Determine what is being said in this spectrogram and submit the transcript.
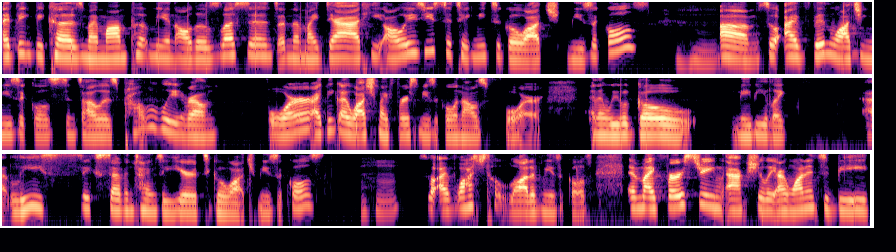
I think because my mom put me in all those lessons, and then my dad, he always used to take me to go watch musicals. Um, so I've been watching musicals since I was probably around four. I think I watched my first musical when I was four, and then we would go maybe like at least six, seven times a year to go watch musicals. Mm-hmm. So I've watched a lot of musicals. And my first dream, actually, I wanted to be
